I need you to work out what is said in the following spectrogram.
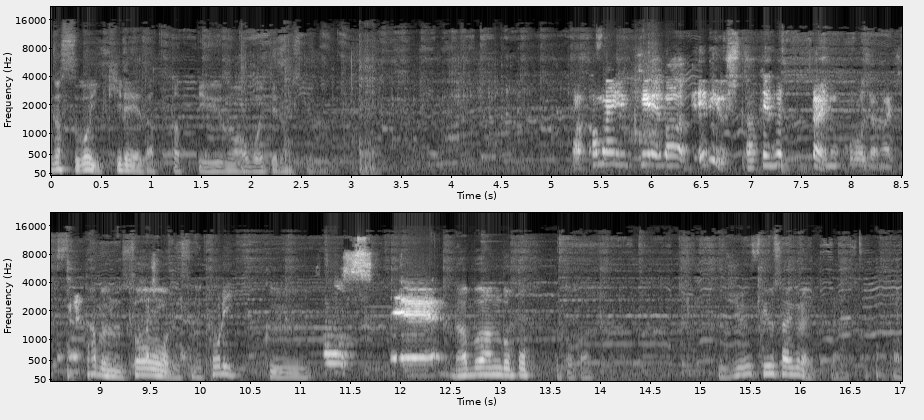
がすごい綺麗だったっていうのは覚えてるんですけど仲間由紀恵がデビューしたてぐらいの頃じゃないですかね。多分そうですねトリックそうっすね。ラブポップとか19歳ぐらいじゃないですか多分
